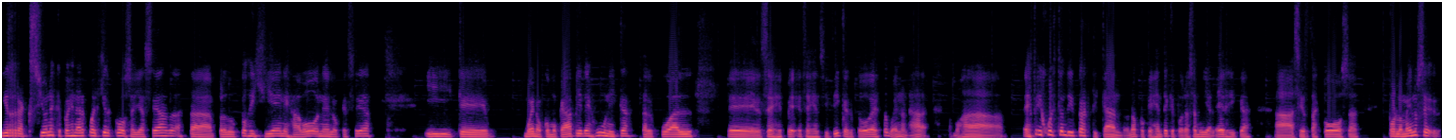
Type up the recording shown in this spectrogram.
y reacciones que puede generar cualquier cosa, ya sea hasta productos de higiene, jabones, lo que sea, y que bueno, como cada piel es única, tal cual eh, se, se ejemplifica todo esto, bueno, nada, vamos a... Es, cuestión de ir practicando, ¿no? Porque hay gente que podrá ser muy alérgica a ciertas cosas. Por lo menos, eh,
